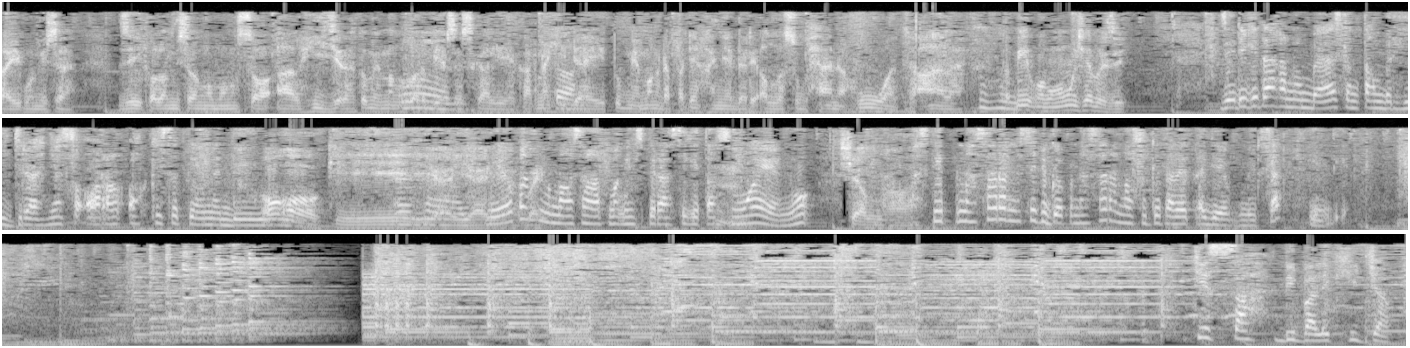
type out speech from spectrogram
Baik pemirsa, jadi kalau misal ngomong soal hijrah itu memang luar Hmm. biasa sekali ya Karena Betul. hidayah itu memang dapatnya hanya dari Allah subhanahu wa ta'ala Hmm. Tapi ngomong-ngomong siapa sih? Jadi kita akan membahas tentang berhijrahnya seorang Oki Setiana Dewi. Oh oke, iya iya iya Beliau kan baik. memang sangat menginspirasi kita semua ya, Nu. Insya Allah Pasti penasaran, saya juga penasaran. Langsung kita lihat aja ya pemirsa. Ini dia. Kisah di balik hijab.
